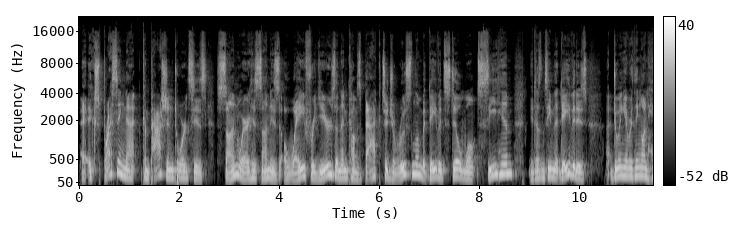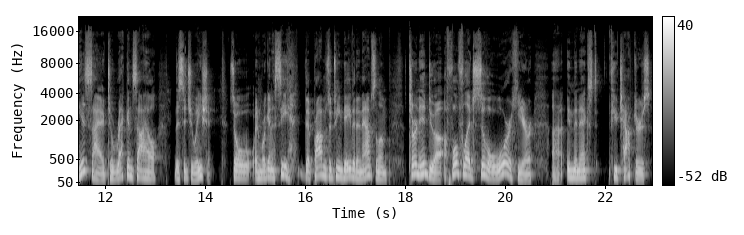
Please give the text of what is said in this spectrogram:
uh, expressing that compassion towards his son, where his son is away for years and then comes back to Jerusalem, but David still won't see him. It doesn't seem that David is uh, doing everything on his side to reconcile the situation. So, and we're going to see the problems between David and Absalom turn into a, a full fledged civil war here uh, in the next few chapters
